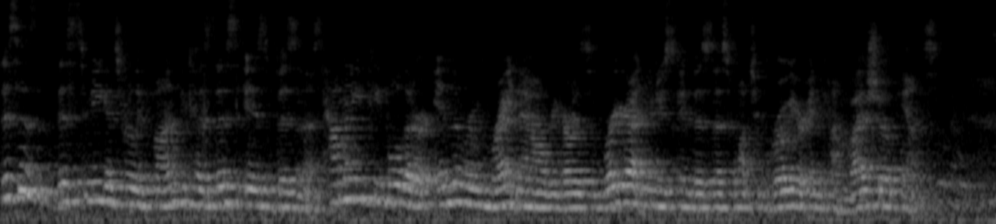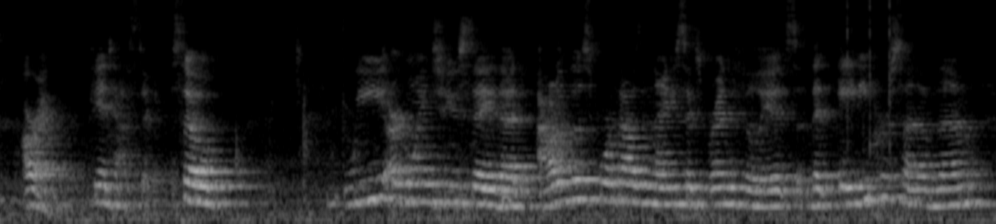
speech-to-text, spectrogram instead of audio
this is this to me gets really fun because this is business. How many people that are in the room right now, regardless of where you're at in your Nu Skin business, want to grow your income? By a show of hands. All right, fantastic. So we are going to say that out of those 4,096 brand affiliates, that 80% of them,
